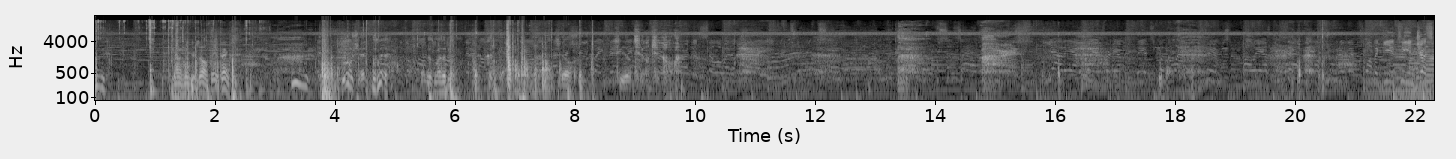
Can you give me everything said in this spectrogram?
Trying to make yourself. Hey, thanks. Ooh, shit. This method is chill, chill, chill, chill. Just.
